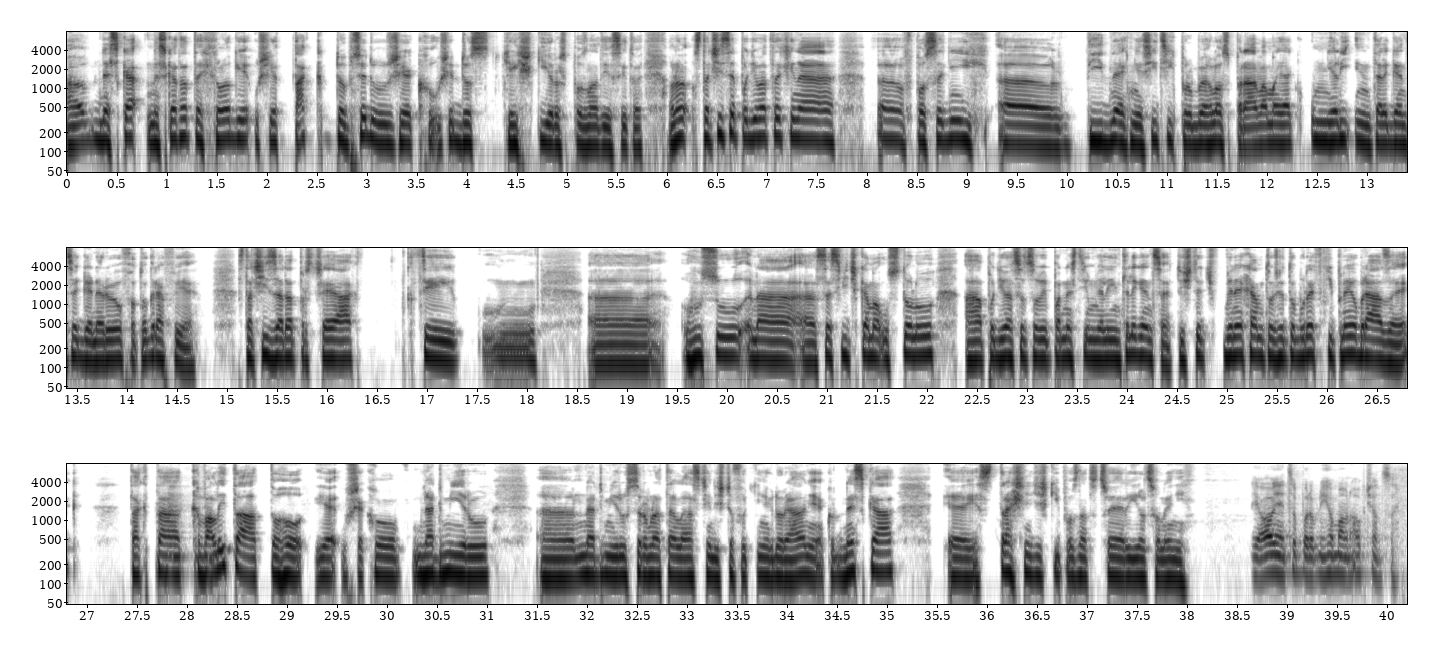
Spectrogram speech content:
A dneska, dneska ta technologie už je tak dopředu, že jako už je dost těžký rozpoznat, jestli to je. Ono stačí se podívat teď na uh, v posledních uh, týdnech, měsících proběhlo zprávama, jak umělý inteligence generují fotografie. Stačí zadat prostě já chci uh, husu na, se svíčkama u stolu a podívat se, co vypadne z té umělé inteligence. Když teď vynechám to, že to bude vtipný obrázek, tak ta mm-hmm. kvalita toho je už jako nadmíru, uh, nadmíru srovnatelná s tím, když to fotí někdo reálně. Jako dneska je, je strašně těžký poznat, co je real, co není. Jo, něco podobného mám na občance.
